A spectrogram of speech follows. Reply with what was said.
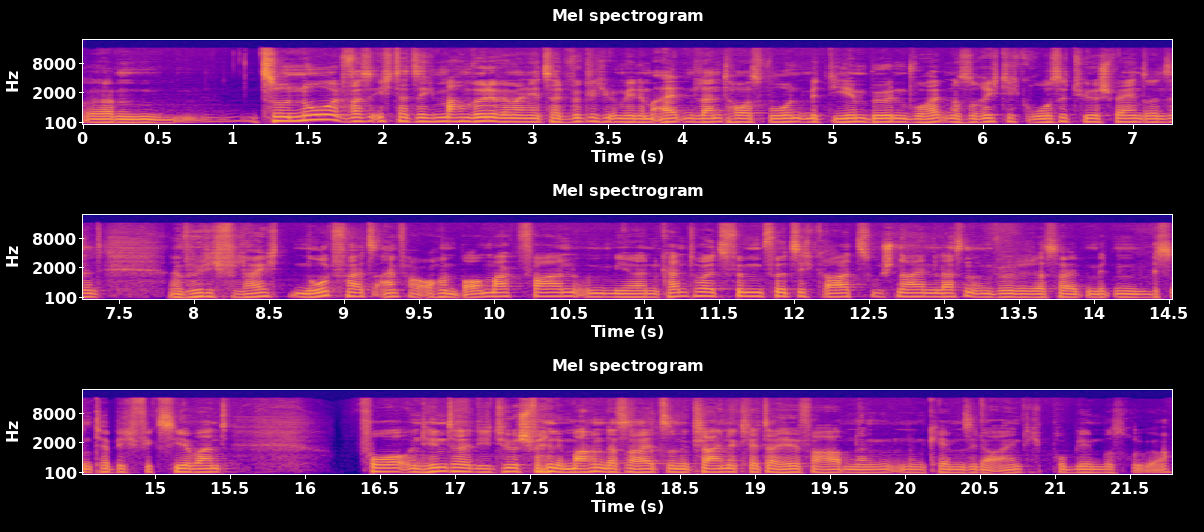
Ähm, zur Not, was ich tatsächlich machen würde, wenn man jetzt halt wirklich irgendwie in einem alten Landhaus wohnt mit Dielenböden, wo halt noch so richtig große Türschwellen drin sind, dann würde ich vielleicht notfalls einfach auch im Baumarkt fahren und mir ein Kantholz 45 Grad zuschneiden lassen und würde das halt mit ein bisschen Teppichfixierband vor und hinter die Türschwelle machen, dass sie halt so eine kleine Kletterhilfe haben, dann, dann kämen sie da eigentlich problemlos rüber.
